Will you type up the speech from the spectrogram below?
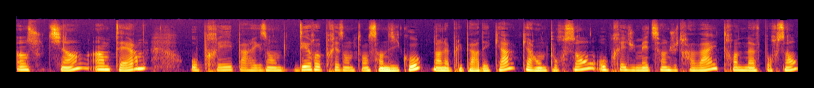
un soutien interne auprès, par exemple, des représentants syndicaux, dans la plupart des cas, 40%, auprès du médecin du travail, 39%,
